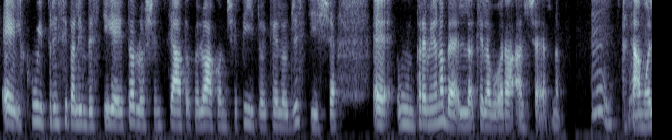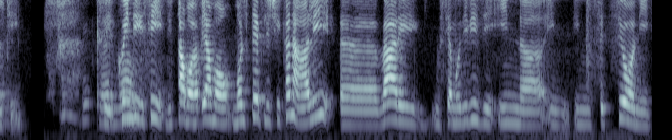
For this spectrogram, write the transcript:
e il cui principal investigator, lo scienziato che lo ha concepito e che lo gestisce, è un premio Nobel che lavora al CERN, mm, Samuel okay. T. Okay, sì, quindi sì, diciamo abbiamo molteplici canali, eh, vari, siamo divisi in, in, in sezioni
